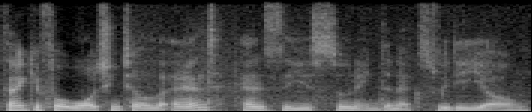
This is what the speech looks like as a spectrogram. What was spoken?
Thank you for watching till the end and see you soon in the next video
